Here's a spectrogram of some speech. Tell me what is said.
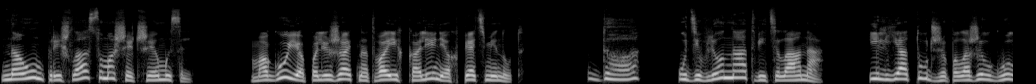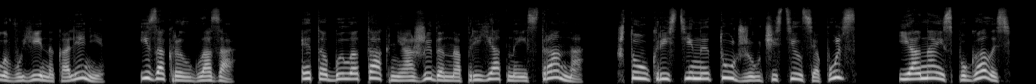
На ум пришла сумасшедшая мысль. «Могу я полежать на твоих коленях пять минут?» «Да», — удивленно ответила она. Илья тут же положил голову ей на колени и закрыл глаза. Это было так неожиданно приятно и странно, что у Кристины тут же участился пульс, и она испугалась,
